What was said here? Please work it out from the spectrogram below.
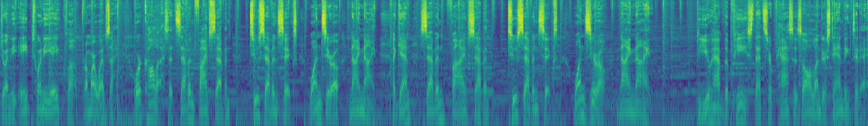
Join the 828 Club from our website or call us at 757 276 1099. Again, 757 276 1099. Do you have the peace that surpasses all understanding today?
